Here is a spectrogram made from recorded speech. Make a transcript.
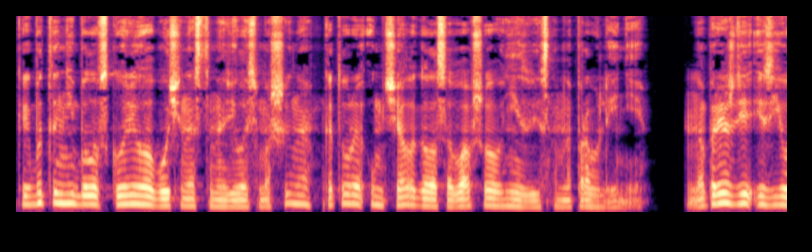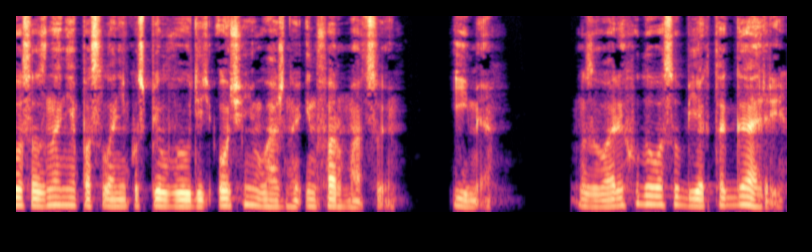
Как бы то ни было, вскоре у обочины остановилась машина, которая умчала голосовавшего в неизвестном направлении. Но прежде из его сознания посланник успел выудить очень важную информацию. Имя. Звали худого субъекта Гарри.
